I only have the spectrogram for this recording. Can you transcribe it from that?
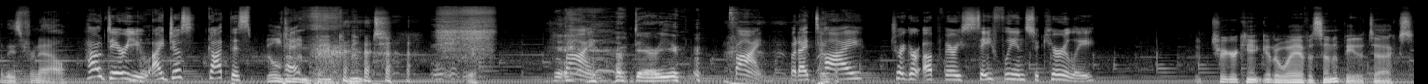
at least for now. How dare you? I just got this. Build pet. an embankment. Fine, How dare you? fine. But I tie Trigger up very safely and securely. the trigger can't get away if a centipede attacks.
